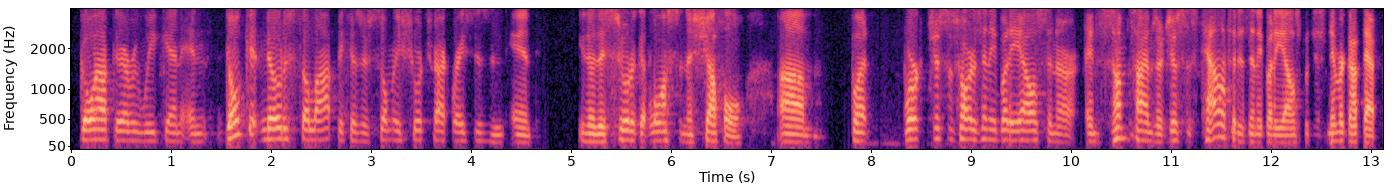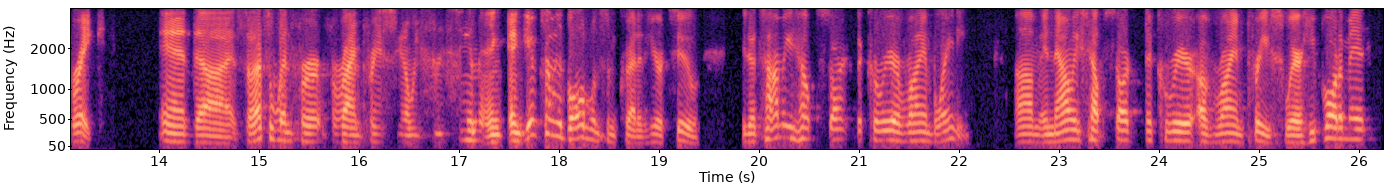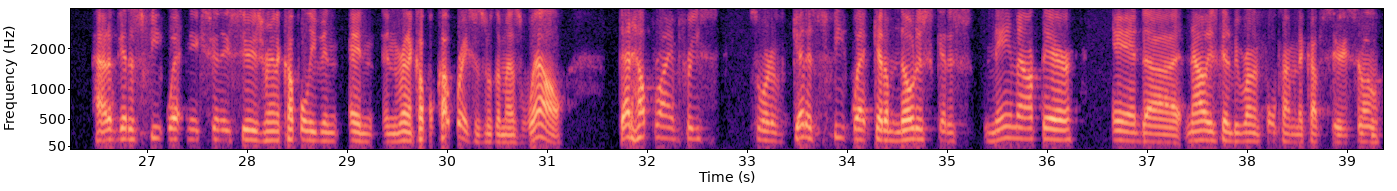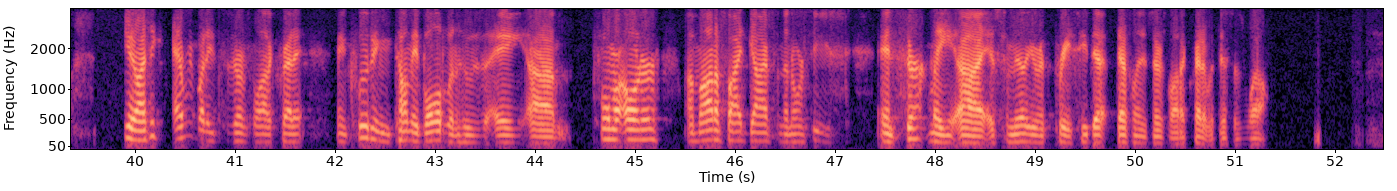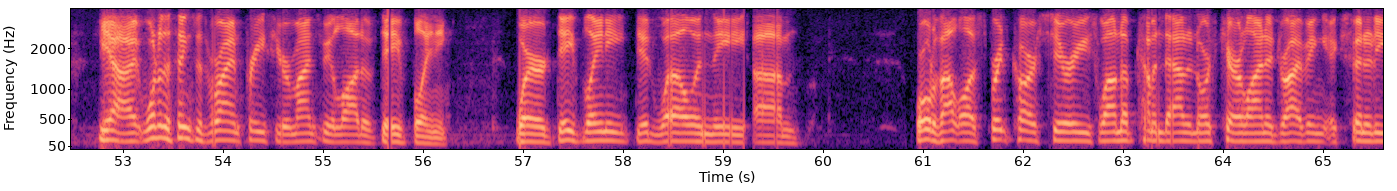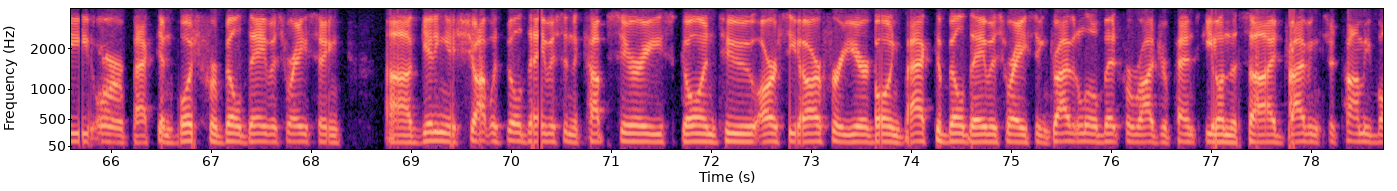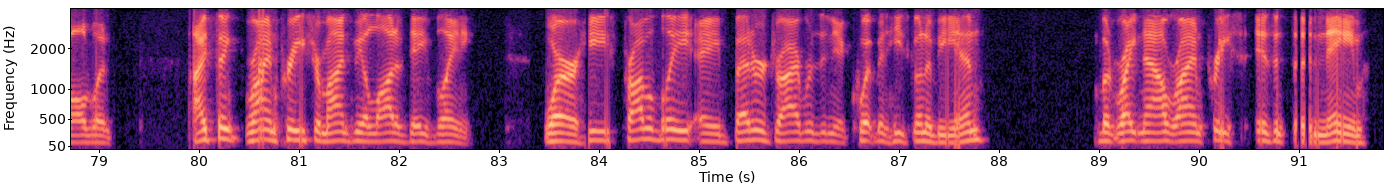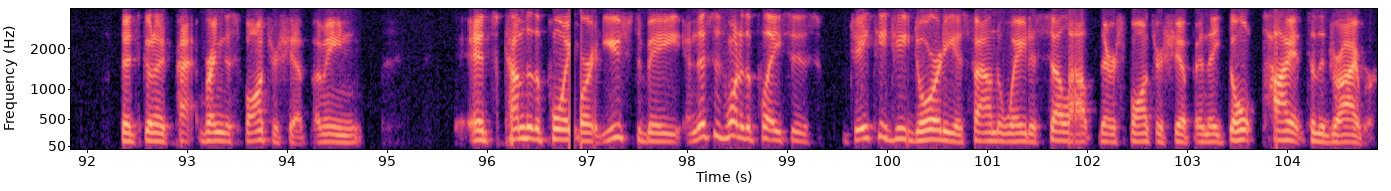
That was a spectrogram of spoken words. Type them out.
go out there every weekend and don't get noticed a lot because there's so many short track races and, and you know they sort of get lost in the shuffle. Um, but work just as hard as anybody else and are and sometimes are just as talented as anybody else, but just never got that break And uh, so that's a win for, for Ryan Preece. You know, we see him and, and give Tommy Baldwin some credit here too. You know, Tommy helped start the career of Ryan Blaney, um, and now he's helped start the career of Ryan Preece, where he brought him in, had him get his feet wet in the Xfinity Series, ran a couple even and, and ran a couple Cup races with him as well. That helped Ryan Preece sort of get his feet wet, get him noticed, get his name out there, and uh, now he's going to be running full time in the Cup Series. So, you know, I think everybody deserves a lot of credit, including Tommy Baldwin, who's a um, former owner, a modified guy from the Northeast, and certainly uh, is familiar with Preece. He de- definitely deserves a lot of credit with this as well. Yeah, one of the things with Ryan Preece, he reminds me a lot of Dave Blaney, where Dave Blaney did well in the um, World of Outlaws Sprint Car Series, wound up coming down to North Carolina driving Xfinity or back then Busch for Bill Davis Racing, uh, getting his shot with Bill Davis in the Cup Series, going to RCR for a year, going back to Bill Davis Racing, driving a little bit for Roger Penske on the side, driving for Tommy Baldwin. I think Ryan Preece reminds me a lot of Dave Blaney, where he's probably a better driver than the equipment he's going to be in but right now Ryan Preece isn't the name that's going to bring the sponsorship. I mean, it's come to the point where it used to be, and this is one of the places JTG Daugherty has found a way to sell out their sponsorship, and they don't tie it to the driver.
